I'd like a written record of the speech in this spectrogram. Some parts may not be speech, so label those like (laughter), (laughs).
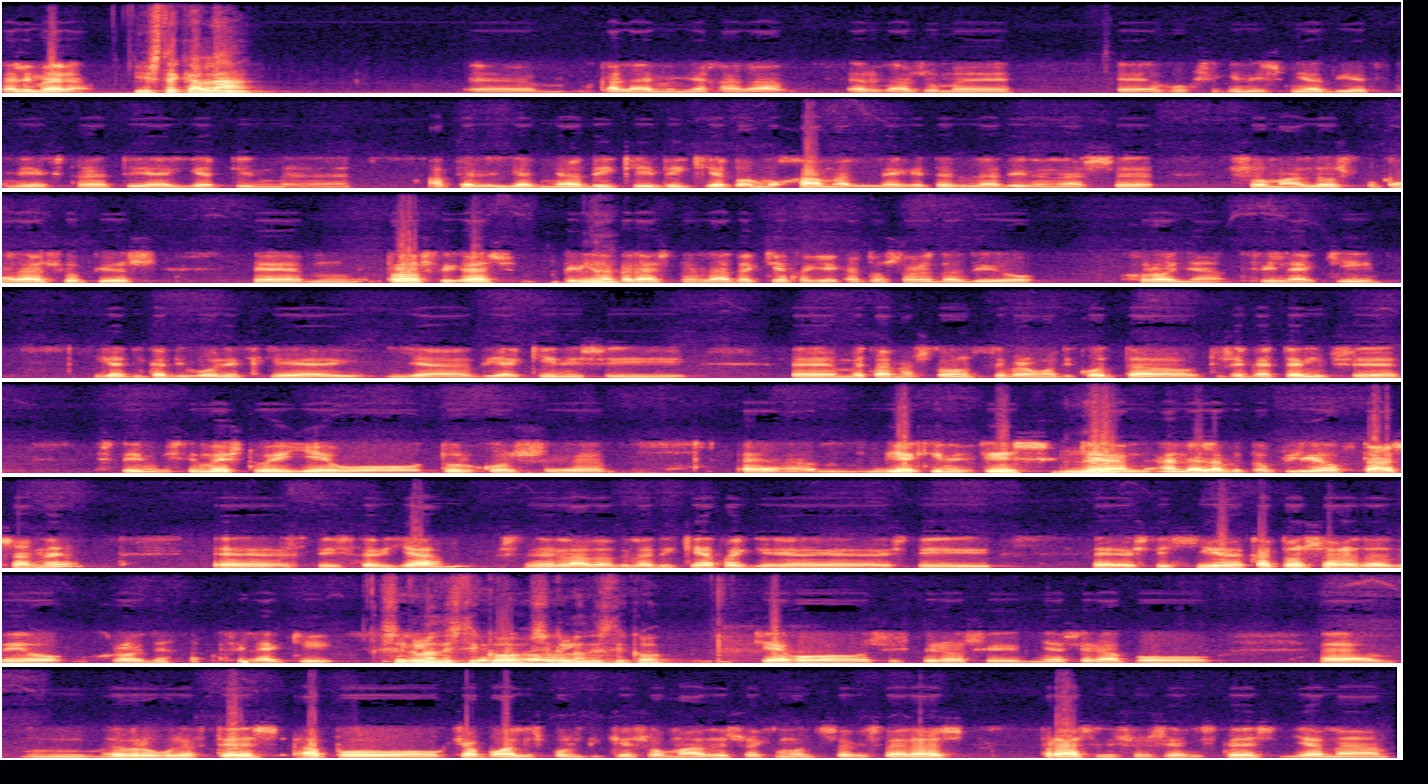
Καλημέρα. Είστε καλά; Ε, καλά είμαι μια χαρά. Εργάζομαι, ε, έχω ξεκινήσει μια διεθνή εκστρατεία για, την, ε, για μια δίκη, δίκη για τον Μοχάμαλ λέγεται. Δηλαδή είναι ένας ε, Σομαλός Πουκαράς ο οποίος ε, πρόσφυγας πήγε Ναι. να περάσει στην Ελλάδα και έφαγε 142 χρόνια φυλακή γιατί κατηγορήθηκε για διακίνηση ε, μεταναστών. Στην πραγματικότητα τους εγκατέλειψε στη, στη μέση του Αιγαίου ο Τούρκος ε, ε, διακινητής Ναι. και αν, ανέλαβε το πλοίο, φτάσανε ε, στη Στεριά, στην Ελλάδα δηλαδή και έφαγε ε, στη, ε, στοιχείο 142 χρόνια (laughs) φυλακή. Συγκλονιστικό, Και το- συγκλονιστικό. Και έχω συσπηρώσει μια σειρά από ε, μ, ευρωβουλευτές από, και από άλλες πολιτικές ομάδες, όχι μόνο της αριστεράς, πράσινοι σοσιαλιστές, για να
